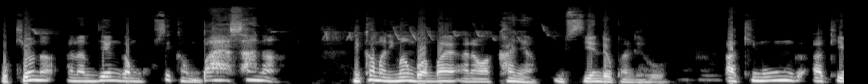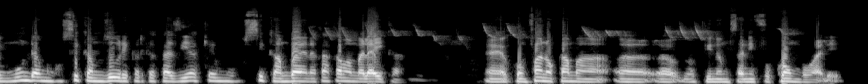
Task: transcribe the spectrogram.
ukiona anamjenga mhusika mbaya sana, ni kama ni mambo ambayo anawakanya msiende upande huo. Akimuunga, akimunda mhusika mzuri katika kazi yake, mhusika ambaye anakaa kama malaika. Eh, kwa mfano kama uh, uh, kina msanifu Kombo wale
